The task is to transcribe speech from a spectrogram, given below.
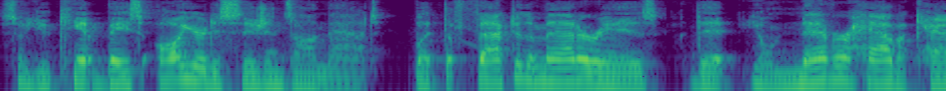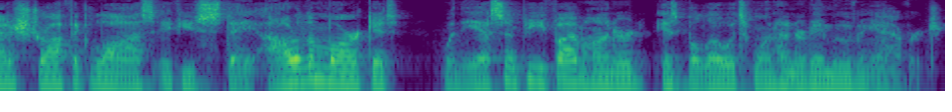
So you can't base all your decisions on that. But the fact of the matter is that you'll never have a catastrophic loss if you stay out of the market when the S&P 500 is below its 100-day moving average.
